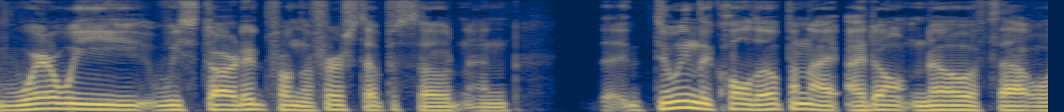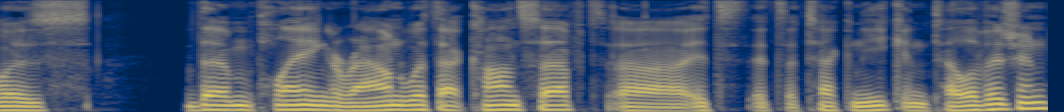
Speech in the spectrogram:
where we we started from the first episode and doing the cold open, I, I don't know if that was them playing around with that concept. Uh, it's it's a technique in television.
